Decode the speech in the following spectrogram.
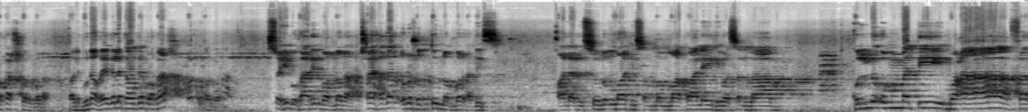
প্রকাশ করব না। তাহলে গুণা হয়ে গেলে কাউকে প্রকাশ করব না। সহি বুখারির বর্ণনা ছয় হাজার উনসত্তর নম্বর হাদিস قال رسول الله صلى الله عليه وسلم كل أمتي معافا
